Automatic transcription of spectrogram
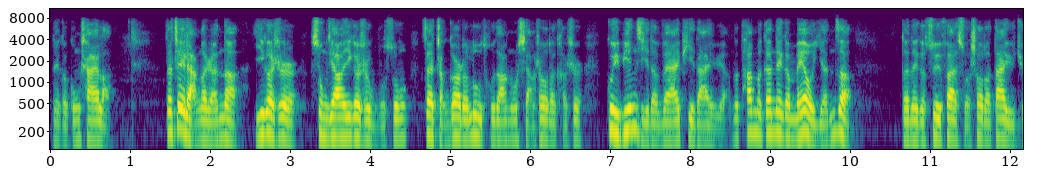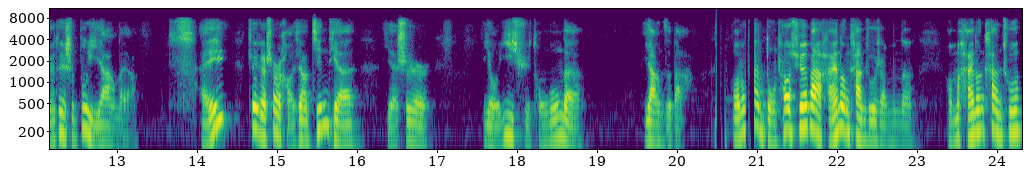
那个公差了。那这两个人呢，一个是宋江，一个是武松，在整个的路途当中享受的可是贵宾级的 VIP 待遇啊。那他们跟那个没有银子的那个罪犯所受的待遇绝对是不一样的呀。哎，这个事儿好像今天也是有异曲同工的样子吧？我们看董超、薛霸还能看出什么呢？我们还能看出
